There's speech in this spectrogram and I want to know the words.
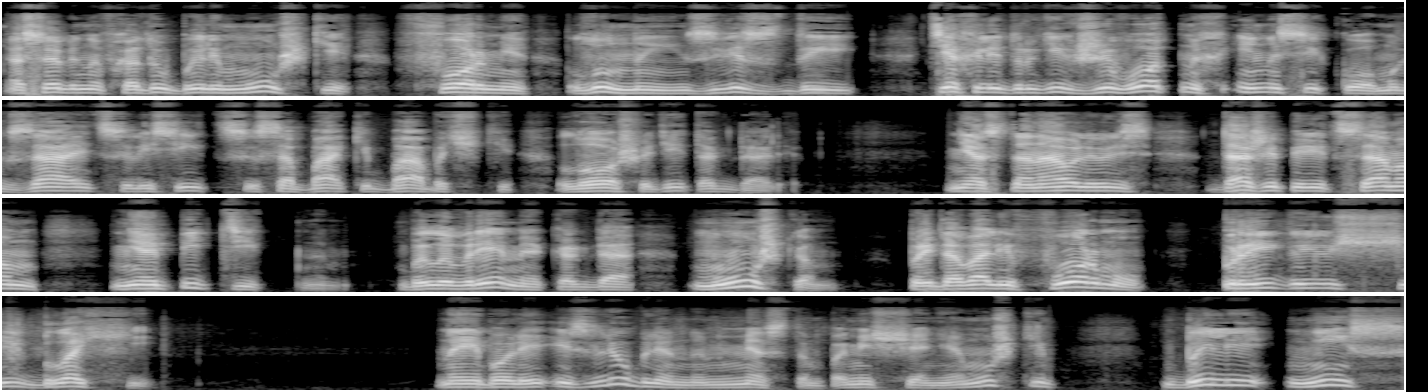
Особенно в ходу были мушки в форме луны, звезды, тех или других животных и насекомых, зайцы, лисицы, собаки, бабочки, лошади и так далее. Не останавливались даже перед самым неаппетитным. Было время, когда мушкам придавали форму прыгающей блохи. Наиболее излюбленным местом помещения мушки были низ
